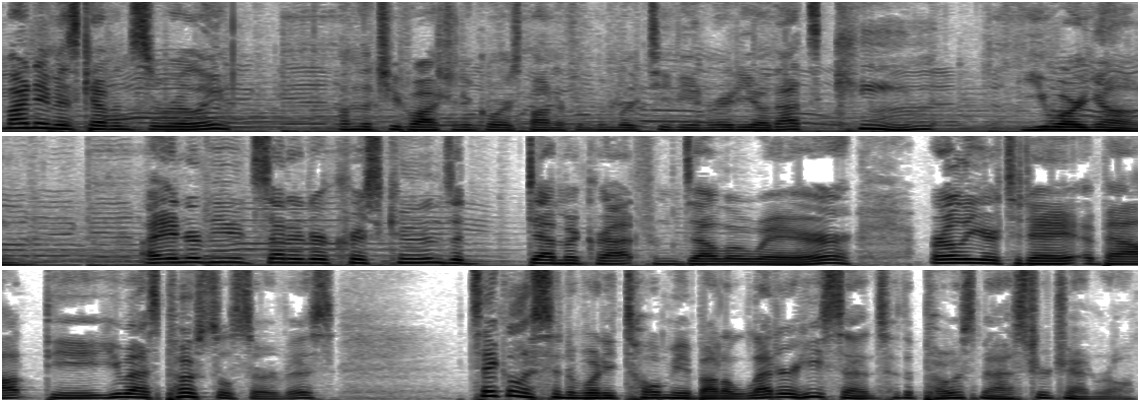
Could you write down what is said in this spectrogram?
My name is Kevin Cirilli. I'm the chief Washington correspondent for Bloomberg TV and Radio. That's Keen. You are young. I interviewed Senator Chris Coons, a Democrat from Delaware, earlier today about the U.S. Postal Service. Take a listen to what he told me about a letter he sent to the Postmaster General.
